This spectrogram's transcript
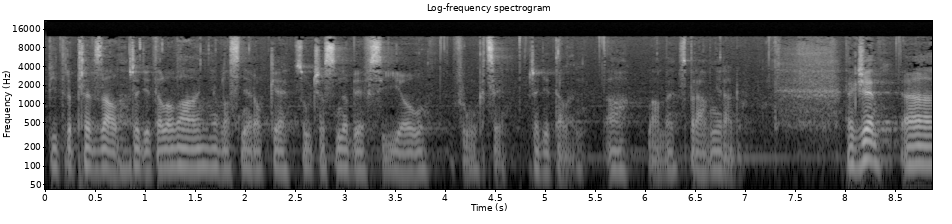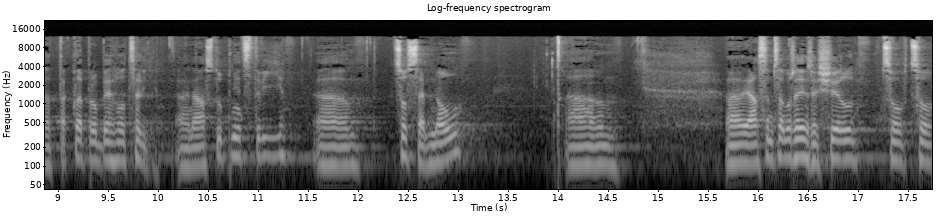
Pítr převzal ředitelování a vlastně rok je v současné době v CEO funkci ředitelem a máme správní radu. Takže eh, takhle proběhlo celé eh, nástupnictví. Eh, co se mnou? Já jsem samozřejmě řešil, co, co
